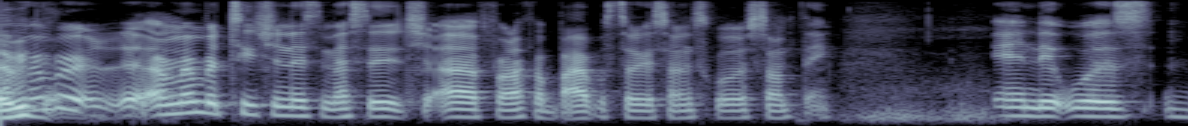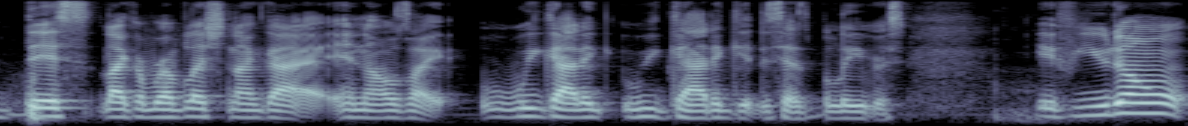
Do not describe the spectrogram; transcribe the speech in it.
I we, remember I remember teaching this message uh, for like a Bible study or Sunday school or something. And it was this like a revelation I got and I was like, we gotta we gotta get this as believers. If you don't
